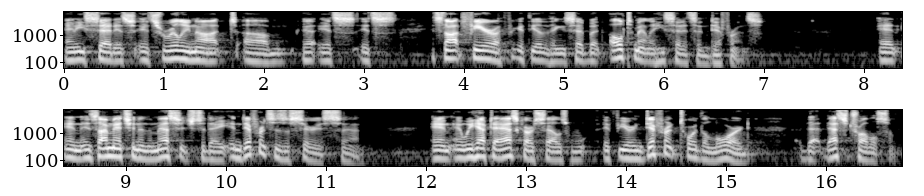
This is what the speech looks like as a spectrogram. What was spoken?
And he said it's, it's really not, um, it's, it's, it's not fear. I forget the other thing he said, but ultimately he said it's indifference. And, and as I mentioned in the message today, indifference is a serious sin. And, and we have to ask ourselves if you're indifferent toward the Lord, that, that's troublesome.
